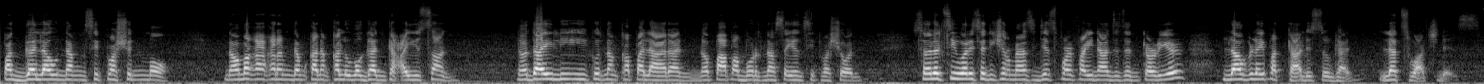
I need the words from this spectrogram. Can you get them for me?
paggalaw ng sitwasyon mo. No, makakaramdam ka ng kaluwagan, kaayusan. No, dahil iikot ng kapalaran, no, papabor na sa iyong sitwasyon. So, let's see what is additional messages for finances and career, love life at kalusugan. Let's watch this.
